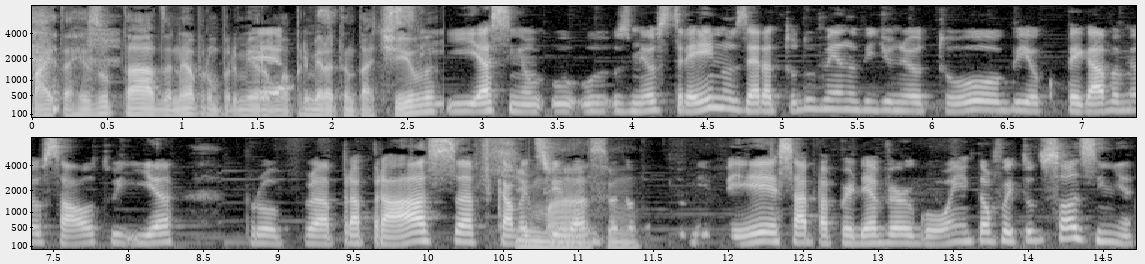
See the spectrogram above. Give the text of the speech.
Baita resultado, né? Para um primeiro, é, uma primeira tentativa. Sim. E assim, o, o, os meus treinos era tudo vendo vídeo no YouTube, eu pegava meu salto e ia pro, pra, pra praça, ficava que desfilando máximo. pra todo mundo me ver, sabe? Pra perder a vergonha. Então foi tudo sozinha.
